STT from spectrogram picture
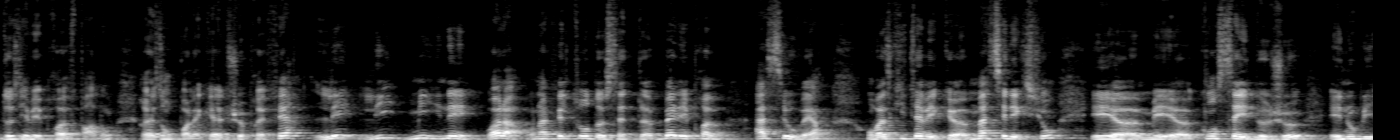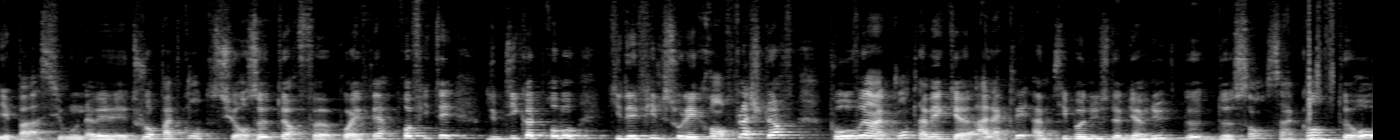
deuxième épreuve, pardon, raison pour laquelle je préfère l'éliminer. Voilà, on a fait tour de cette belle épreuve assez ouverte. On va se quitter avec euh, ma sélection et euh, mes euh, conseils de jeu. Et n'oubliez pas, si vous n'avez toujours pas de compte sur theturf.fr, profitez du petit code promo qui défile sous l'écran FlashTurf pour ouvrir un compte avec à la clé un petit bonus de bienvenue de 250 euros.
